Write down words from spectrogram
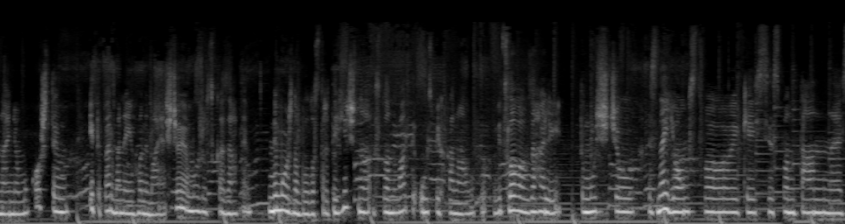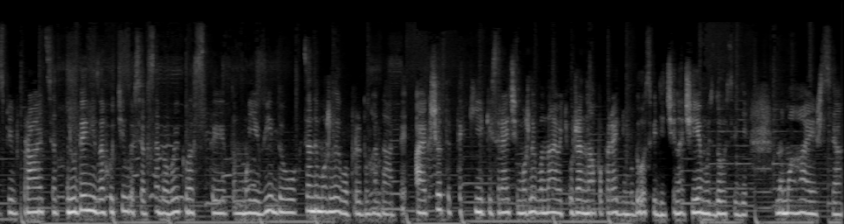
на ньому кошти. І тепер в мене його немає. Що я можу сказати? Не можна було стратегічно спланувати успіх каналу від слова взагалі тому що знайомство, якесь спонтанне співпраця, людині захотілося в себе викласти там моє відео. Це неможливо предугадати. А якщо ти такі якісь речі, можливо, навіть уже на попередньому досвіді чи на чиємусь досвіді намагаєшся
